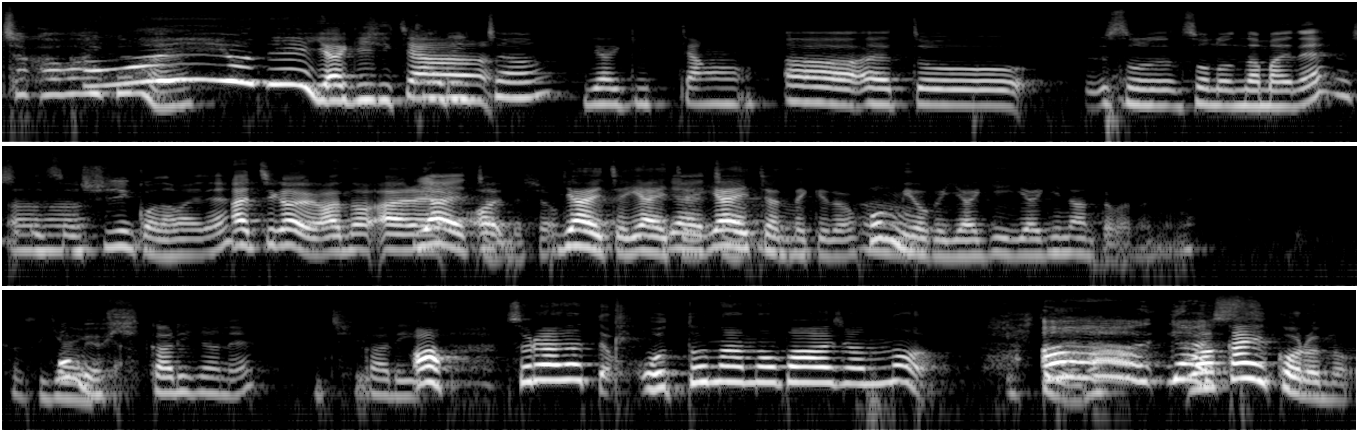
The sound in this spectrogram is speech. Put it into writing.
ちゃ可愛くない？ヤギひちゃん。かりちゃん？ヤギちゃん。あーえっとそのその名前ね。その主人公の名前ね。あ違うよ。あのあれ。八重ちゃんでしょ？八重ちゃん八重ちゃん。八重ちゃん。だけど、うん。本名がヤギヤギなんとかなんだよね。そうそう本名八重ちひかりじゃね？光あそれはだって大人のバージョンの人だよね。あーいや若い頃の。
